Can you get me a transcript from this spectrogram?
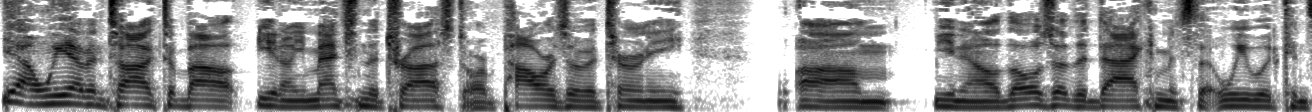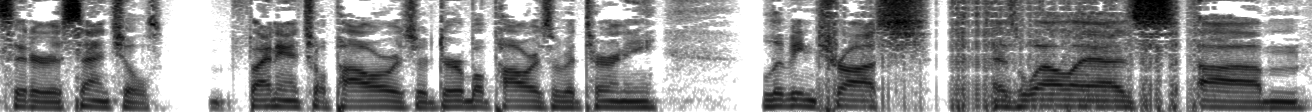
Yeah, we haven't talked about, you know, you mentioned the trust or powers of attorney. Um, you know, those are the documents that we would consider essentials financial powers or durable powers of attorney living trusts, as well as um,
